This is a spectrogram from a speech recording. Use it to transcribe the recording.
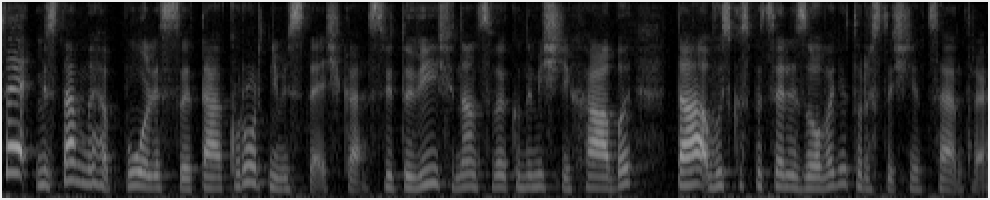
Це міста мегаполіси та курортні містечка, світові фінансово-економічні хаби та вузькоспеціалізовані туристичні центри.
